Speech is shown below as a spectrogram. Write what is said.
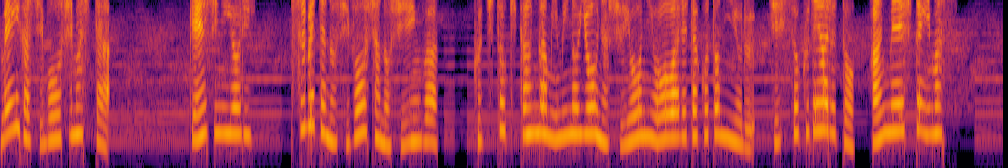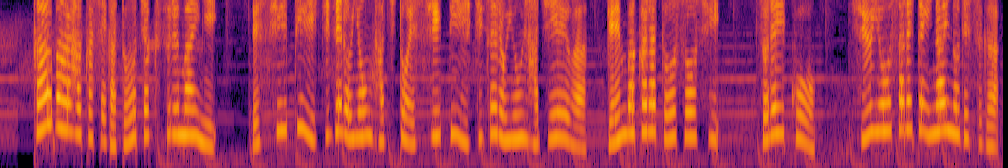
メイが死亡しました。検視により、すべての死亡者の死因は、口と気管が耳のような腫瘍に覆われたことによる窒息であると判明しています。カーバー博士が到着する前に、SCP-1048 と SCP-1048A は現場から逃走し、それ以降、収容されていないのですが、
